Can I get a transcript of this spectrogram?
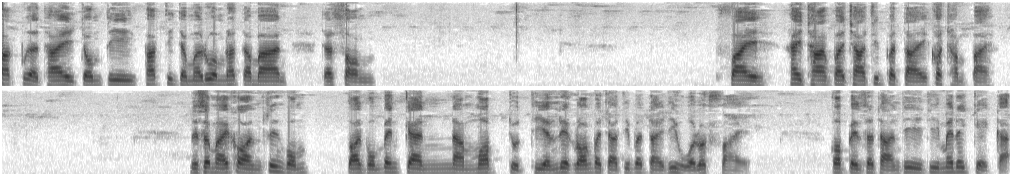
พักเพื่อไทย โจมตีพักที่จะมาร่วมรัฐบาลจะส่องไฟ ให้ทางประชาธิปไตยก็ทำไป ในสมัยก่อนซึ่งผมตอนผมเป็นแกนนำม็อบจุดเทียนเรียกร้องประชาธิปไตยที่หัวรถไฟ ก็เป็นสถานที่ที่ไม่ได้เกะกะ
